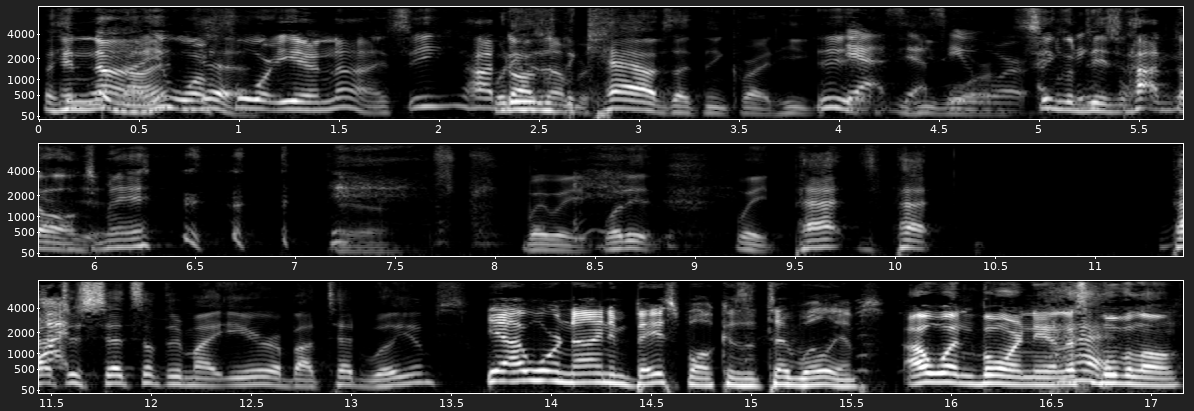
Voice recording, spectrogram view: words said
But he and wore nine. He won yeah. four, yeah, and nine. See, hot When he dog was with the Cavs, I think, right? He, Yes, yes, he wore. wore- single-digit so, hot yeah. dogs, man. Wait, wait. What it? Wait, Pat. Pat. Pat just said something in my ear about Ted Williams. Yeah, I wore nine in baseball because of Ted Williams. I wasn't born then. Let's Pat. move along.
